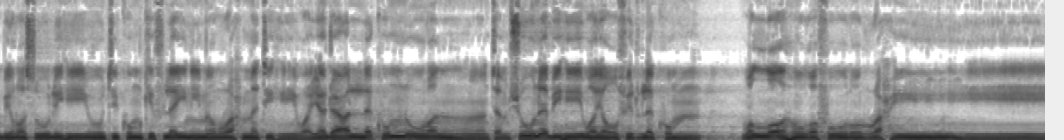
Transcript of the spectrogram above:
برسوله يوتكم كفلين من رحمته ويجعل لكم نورا تمشون به ويغفر لكم. والله غفور رحيم.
